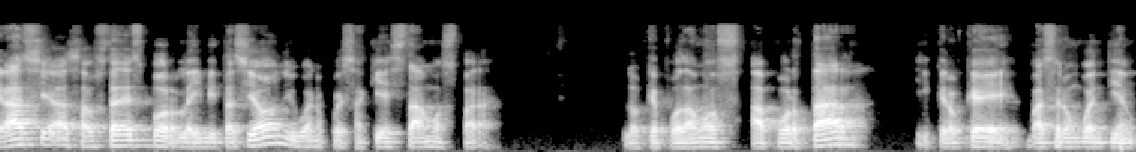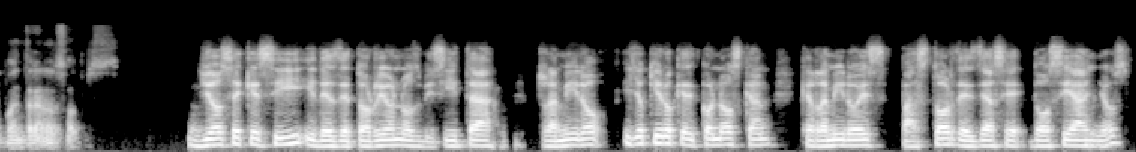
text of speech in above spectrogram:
Gracias a ustedes por la invitación y bueno, pues aquí estamos para lo que podamos aportar y creo que va a ser un buen tiempo entre nosotros. Yo sé que sí, y desde Torreón nos visita Ramiro, y yo quiero que conozcan que Ramiro es pastor desde hace 12 años,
